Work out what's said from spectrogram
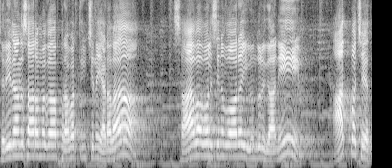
శరీరానుసారముగా ప్రవర్తించిన ఎడల సావవలసిన వారై ఉందురు కానీ ఆత్మచేత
